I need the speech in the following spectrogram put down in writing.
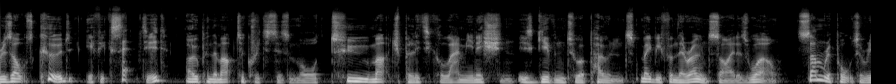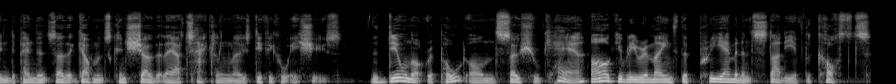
results could, if accepted, open them up to criticism, or too much political ammunition is given to opponents, maybe from their own side as well. Some reports are independent so that governments can show that they are tackling those difficult issues. The Dilnot report on social care arguably remains the preeminent study of the costs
